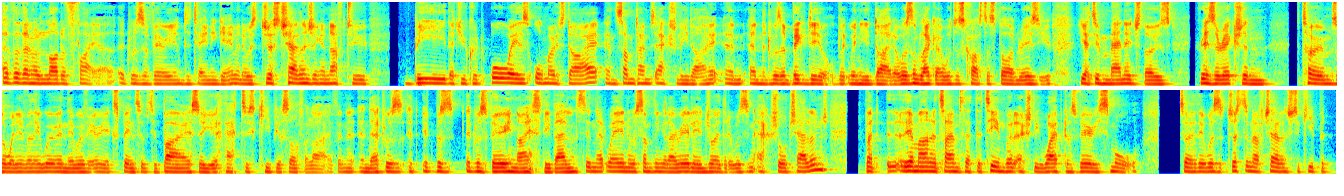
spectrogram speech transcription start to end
other than a lot of fire it was a very entertaining game and it was just challenging enough to be that you could always almost die and sometimes actually die and and it was a big deal but when you died it wasn't like i would just cast a spell and raise you. You had to manage those resurrection tomes or whatever they were and they were very expensive to buy so you had to keep yourself alive and and that was it, it was it was very nicely balanced in that way and it was something that i really enjoyed that it was an actual challenge but the amount of times that the team got actually wiped was very small. So there was just enough challenge to keep it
